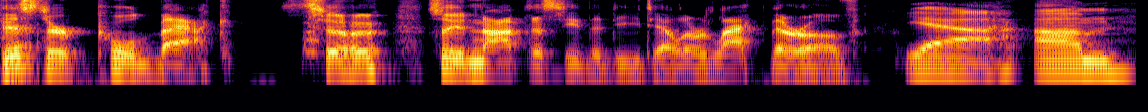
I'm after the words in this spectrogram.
This they're pulled back. So so not to see the detail or lack thereof. Yeah. Um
